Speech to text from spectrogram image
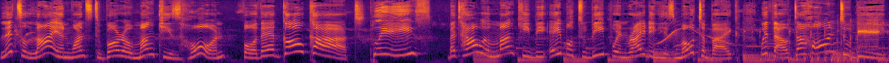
Little Lion wants to borrow Monkey's horn for their go kart. Please. But how will Monkey be able to beep when riding his motorbike without a horn to beep?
